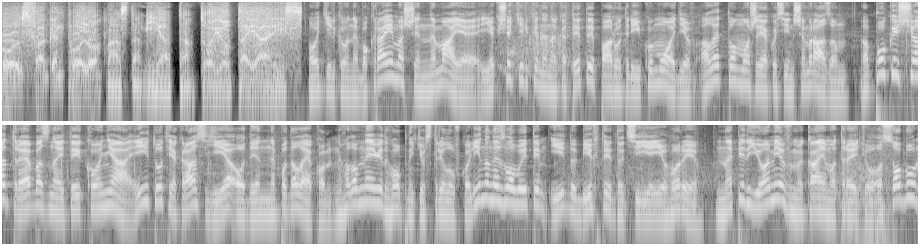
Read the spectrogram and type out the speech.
Volkswagen Polo, Mazda Miata, Toyota Yaris. От тільки у небокраї машин немає, якщо тільки не накатити пару-трійку модів, але то може якось іншим разом. А поки що треба знайти коня, і тут якраз є один неподалеко. Головне від гопників стрілу в коліно не зловити і добігти до цієї гори. На підйомі вмикаємо третю особу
